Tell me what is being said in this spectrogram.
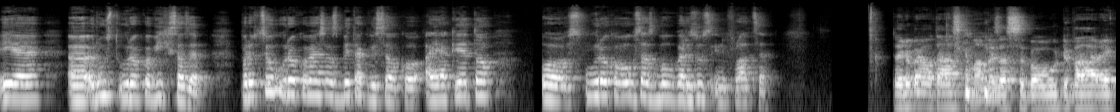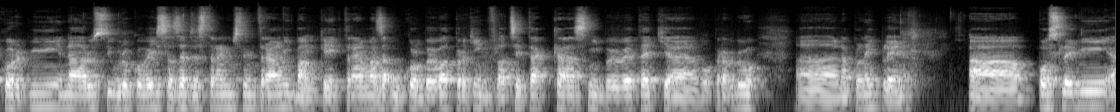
je uh, růst úrokových sazeb. Proč jsou úrokové sazby tak vysoko a jak je to o, s úrokovou sazbou versus inflace? To je dobrá otázka. Máme za sebou dva rekordní nárůsty úrokových sazeb ze strany centrální banky, která má za úkol bojovat proti inflaci, tak s ní bojuje teď eh, opravdu eh, na plný plyn. A poslední, eh,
